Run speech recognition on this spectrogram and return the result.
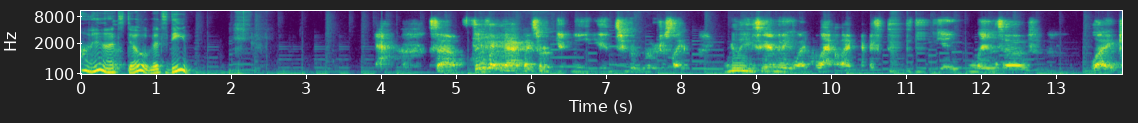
Oh man, that's dope. That's deep. Yeah. So things like that like sort of get me into the mood of just like really examining like black life the lens of like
